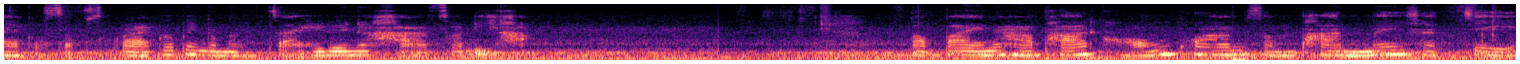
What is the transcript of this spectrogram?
ร์ กด subscribe เพื่อเป็นกำลังใจให้ด้วยนะคะ สวัสดีค่ะ ต่อไปนะคะพาร์ทของความสัมพันธ์ไม่ชัดเจน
